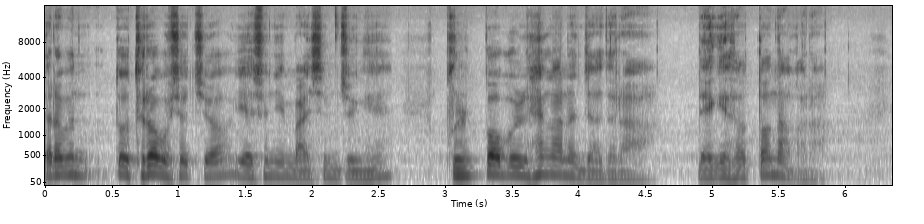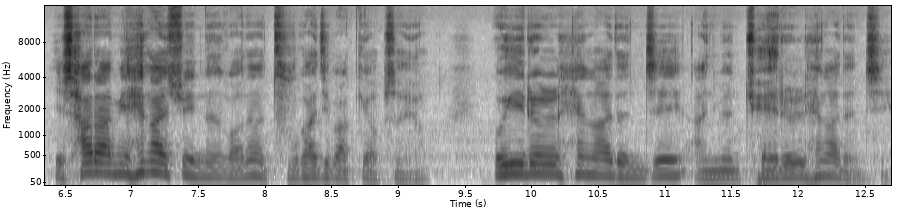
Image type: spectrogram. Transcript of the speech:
여러분 또 들어보셨죠? 예수님 말씀 중에 불법을 행하는 자들아 내게서 떠나가라. 이 사람이 행할 수 있는 거는 두 가지밖에 없어요. 의를 행하든지 아니면 죄를 행하든지.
